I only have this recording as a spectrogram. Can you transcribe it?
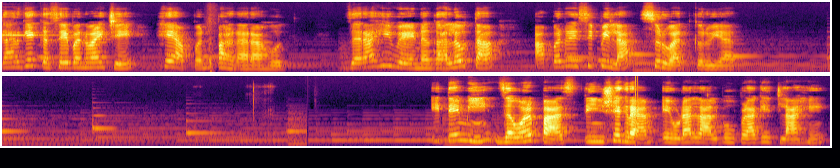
गारगे कसे बनवायचे हे आपण पाहणार आहोत. जराही वेळ न घालवता आपण रेसिपीला सुरुवात करूयात. इथे मी जवळपास तीनशे ग्रॅम एवढा लाल भोपळा घेतला आहे.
